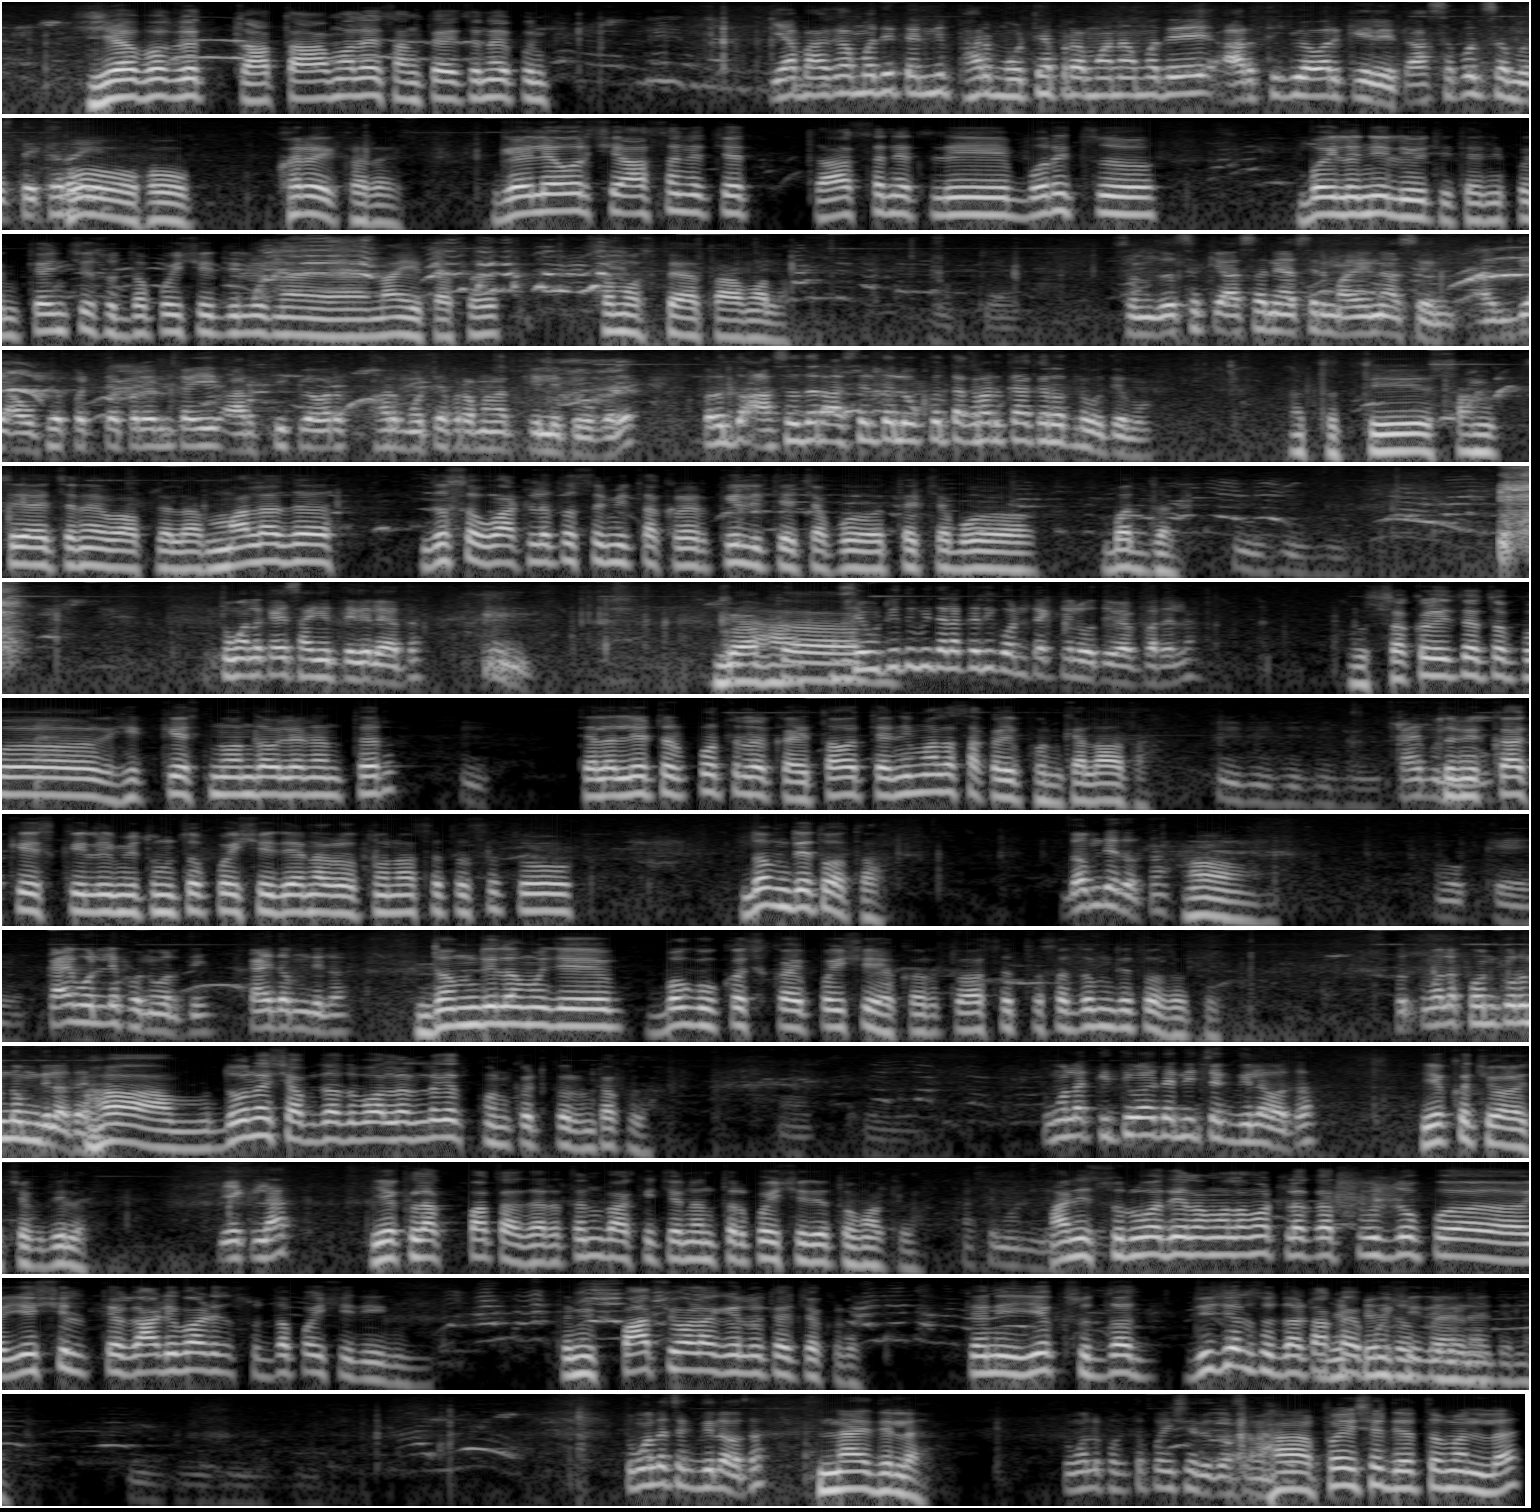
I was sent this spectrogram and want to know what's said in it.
ह्या बघत आता आम्हाला सांगता यायचं नाही पण या भागामध्ये त्यांनी फार मोठ्या प्रमाणामध्ये आर्थिक व्यवहार केलेत असं पण समजतंय खरं आहे? हो हो. खरंय खरंय. गेल्या वर्षी आसान्याच्यात आसान्यातली बरीच बैल नेली होती त्यांनी पण त्यांचे सुद्धा पैसे दिले नाही नाहीत असं समजतंय आता आम्हाला. समजा जसं की असं नाही असेल माळीनं असेल अगदी अवघ्या पट्ट्यापर्यंत काही आर्थिक व्यवहार फार मोठ्या प्रमाणात केले ते वगैरे परंतु असं जर असेल तर लोक तक्रार का करत नव्हते मग? आता ते सांगता यायचं नाही बा आपल्याला. मला जर जसं वाटलं तसं मी तक्रार केली त्याच्या ब- त्याच्या ब- बद्दल. तुम्हाला काय सांगितलं गेलं आता? आता शेवटी तुम्ही त्याला कधी कॉन्टॅक्ट केलं होतं व्यापाऱ्याला? सकाळी त्याचं प- हे केस नोंदवल्यानंतर. त्याला लेटर पोचलं काय तेव्हा त्यांनी मला सकाळी फोन केला होता. काय बोलले? तुम्ही का केस केली मी तुमचं पैसे देणार होतो ना असं तसं तो दम देत होता. दम देत होता? हा. ओके. काय बोलले फोनवरती? काय दम दिला? दम दिला म्हणजे बघू कसं काय पैसे हे करतो असं तसं दम देत होता तो. तर तुम्हाला फोन करून दम दिला त्याने? हा दोनच शब्दात बोलायला लगेच फोन कट करून टाकला. तुम्हाला किती वेळा त्यांनी चेक दिला होता? एकच वेळा चेक दिला. एक लाख? एक लाख पाच हजारात आणि बाकीचे नंतर पैसे देतो म्हटलं. असे म्हणले. आणि सुरुवातीला मला म्हटलं का तू जो प- येशील त्या गाडी भाड्याचे सुद्धा पैसे देईन. तर मी पाच वेळा गेलो त्याच्याकडे. त्याने एक सुद्धा डिझेल सुद्धा टाकाय पैसे दिले नाही. नाही. दिला. तुम्हाला चेक दिला होता? नाही दिला. तुम्हाला फक्त पैसे देतो असं हा पैसे देतो म्हणलं.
